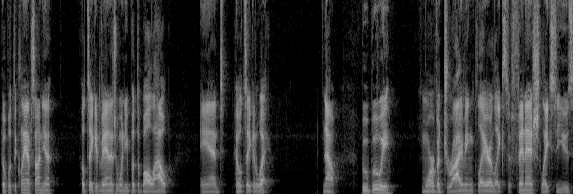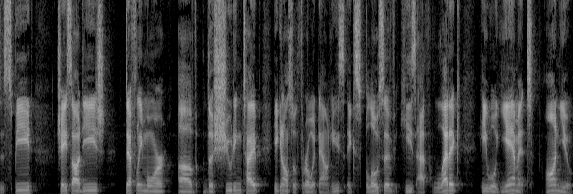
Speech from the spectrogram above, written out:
he'll put the clamps on you. He'll take advantage when you put the ball out and he'll take it away. Now, Boo Buie, more of a driving player, likes to finish, likes to use his speed. Chase Audige, definitely more of the shooting type. He can also throw it down. He's explosive, he's athletic, he will yam it on you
